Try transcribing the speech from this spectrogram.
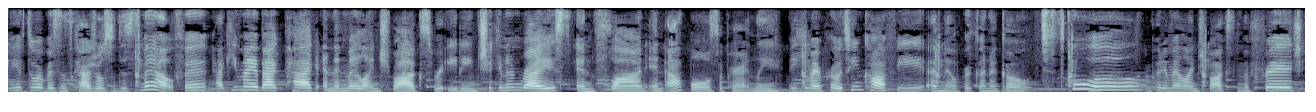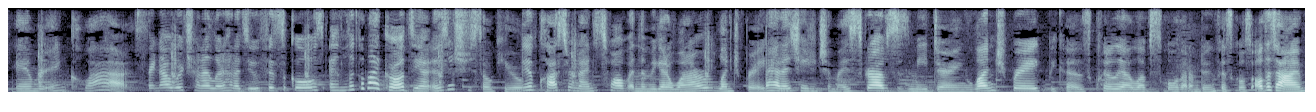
We have to wear business casual, so this is my outfit. Packing my backpack and then my lunchbox. We're eating chicken and rice and flan and apples, apparently. Making my protein coffee, and now we're gonna go to school. I'm putting my lunchbox in the fridge, and we're in class. Right now, we're trying to learn how to do physicals, and look at my girl, Dan. Isn't she so cute? We have class from 9 to 12, and then we get a one-hour lunch break. I had to change into my scrubs. This is me during lunch break because clearly clearly I love school that I'm doing physicals all the time.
